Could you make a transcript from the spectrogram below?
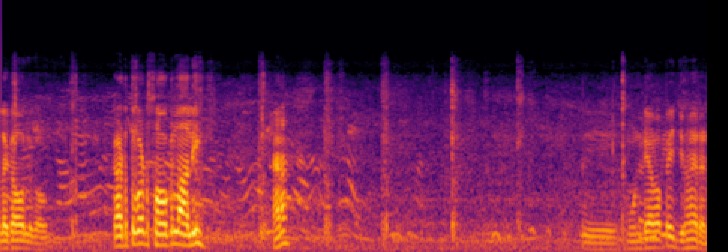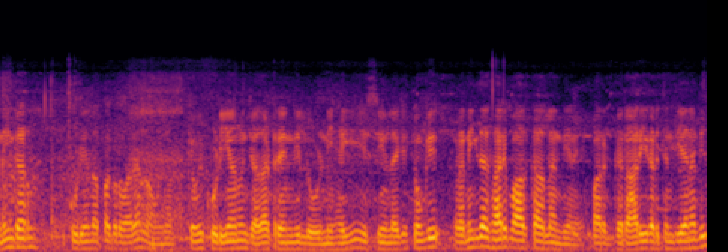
ਲਗਾਓ ਲਗਾਓ। ਘੱਟ ਤੋਂ ਘੱਟ 100 ਕੁ ਲਾ ਲਈ, ਹੈਨਾ? ਤੇ ਮੁੰਡੇ ਆਪਾਂ ਭੇਜੋ ਹੈ ਰਨਿੰਗ ਕਰਨ। ਕੁੜੀਆਂ ਦਾ ਆਪਾਂ ਕਰਵਾ ਰਹੇ ਲੌਂਗ ਜੰਪ ਕਿਉਂਕਿ ਕੁੜੀਆਂ ਨੂੰ ਜ਼ਿਆਦਾ ਟ੍ਰੇਨ ਦੀ ਲੋੜ ਨਹੀਂ ਹੈਗੀ, ਇਸ ਚੀਜ਼ ਨੂੰ ਲੈ ਕੇ। ਕਿਉਂਕਿ ਰਨਿੰਗ ਦਾ ਸਾਰੇ ਪਾਸ ਕਰ ਲੈਂਦੀਆਂ ਨੇ, ਪਰ ਗਰਾਰੀ ਰੜ ਜਾਂਦੀ ਹੈ ਇਹਨਾਂ ਦੀ।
